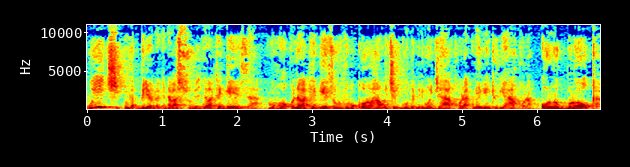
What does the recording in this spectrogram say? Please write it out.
Wiki nga bbiri bagenda nebategeeza nebategeeza omuvubuka ono ha mu kiggundu emirimu gyakola n'ebintu byakola. Ono buloka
